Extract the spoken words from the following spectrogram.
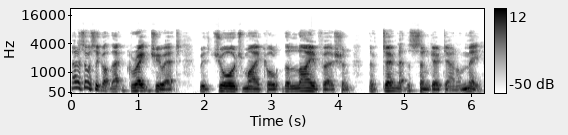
And it's also got that great duet with George Michael, the live version of Don't Let the Sun Go Down on Me.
